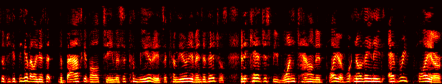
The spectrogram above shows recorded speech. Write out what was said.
So if you could think of it like this, that the basketball team is a community. It's a community of individuals. And it can't just be one talented player. No, they need every player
